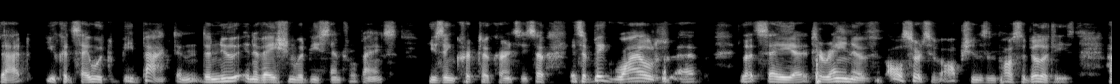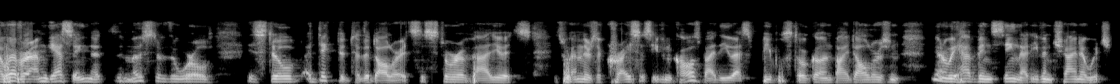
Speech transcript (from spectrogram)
that you could say would be backed. And the new innovation would be central banks using cryptocurrency. So it's a big, wild, uh, let's say, uh, terrain of all sorts of options and possibilities. However, I'm guessing that most of the world is still addicted to the dollar. It's a store of value. It's it's when there's a crisis, even caused by the U.S., people still go and buy dollars. And you know, we have been seeing that. Even China, which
